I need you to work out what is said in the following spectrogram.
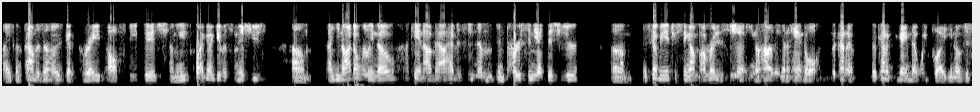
Uh, he's going to pound the zone. He's got a great off-speed pitch. I mean, he's probably going to give us some issues. Um, and, you know, I don't really know. I can't. I've, I haven't seen them in person yet this year. Um, it's going to be interesting. I'm, I'm ready to see that. You know, how are they going to handle the kind of the kind of game that we play? You know, just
